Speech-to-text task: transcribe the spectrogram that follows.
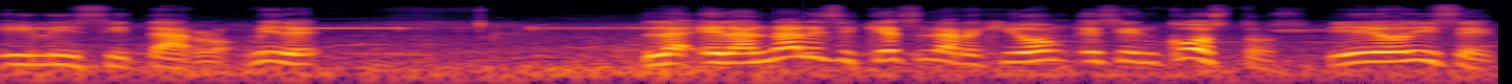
y licitarlo. Mire, el análisis que hace la región es en costos. Y ellos dicen,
